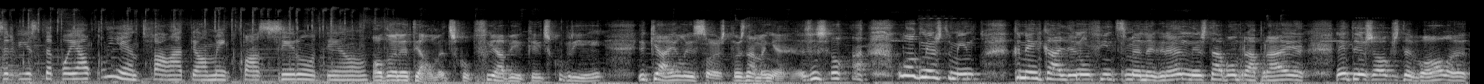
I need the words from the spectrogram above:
serviço de apoio ao cliente. Fala a Telma em que posso ser útil. Oh, dona Telma, desculpe, fui à beca e descobri que há eleições depois da manhã. Vejam lá, logo neste domingo, que nem calha num fim de semana grande, nem está bom para a praia, nem tem jogos da bola.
